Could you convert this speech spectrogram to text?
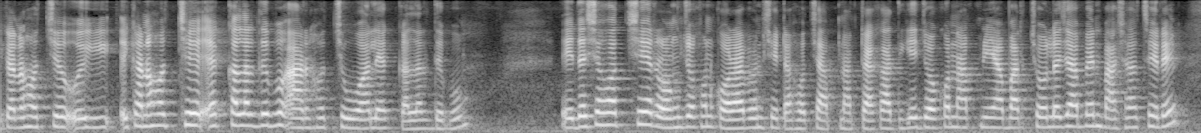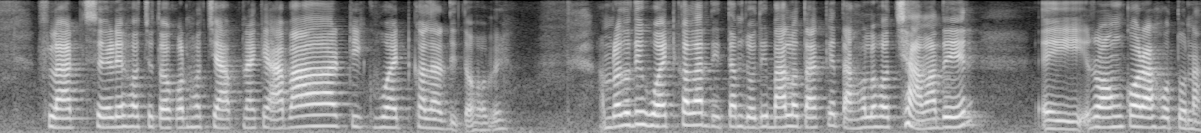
এখানে হচ্ছে ওই, এখানে হচ্ছে এক কালার দেব আর হচ্ছে ওয়ালে এক কালার দেব। এই দেশে হচ্ছে রং যখন করাবেন সেটা হচ্ছে আপনার টাকা দিয়ে। যখন আপনি আবার চলে যাবেন বাসা ছেড়ে ফ্ল্যাট ছেড়ে হচ্ছে তখন হচ্ছে আপনাকে আবার ঠিক হোয়াইট কালার দিতে হবে। আমরা যদি হোয়াইট কালার দিতাম, যদি ভালো থাকে, তাহলে হচ্ছে আমাদের এই রং করা হতো না।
